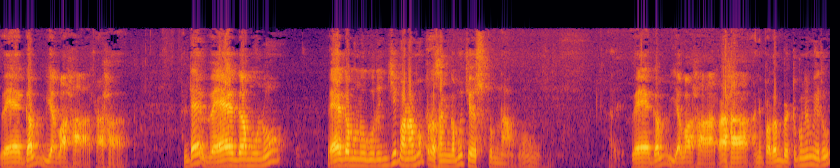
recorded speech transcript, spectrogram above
వేగ వ్యవహార అంటే వేగమును వేగమును గురించి మనము ప్రసంగము చేస్తున్నాము. అది వేగం వ్యవహార అని పదం పెట్టుకుని మీరు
